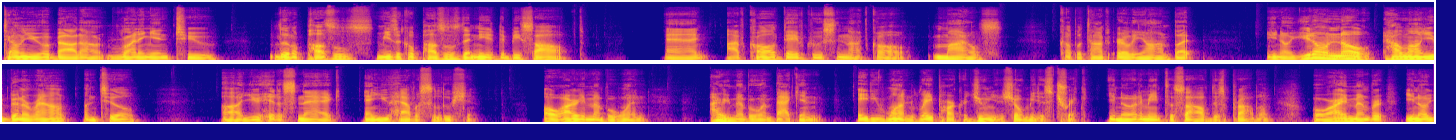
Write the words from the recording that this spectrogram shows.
telling you about uh, running into little puzzles, musical puzzles that needed to be solved. And I've called Dave Grusin, I've called Miles couple of times early on, but you know, you don't know how long you've been around until uh, you hit a snag and you have a solution. Oh, I remember when, I remember when back in 81, Ray Parker Jr. showed me this trick, you know what I mean, to solve this problem. Or I remember, you know,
